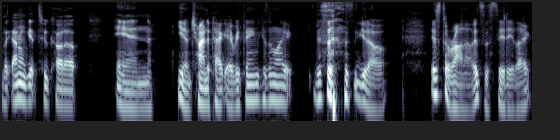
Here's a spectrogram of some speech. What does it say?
Like I don't get too caught up in you know trying to pack everything because I'm like, this is you know, it's Toronto, it's a city. Like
